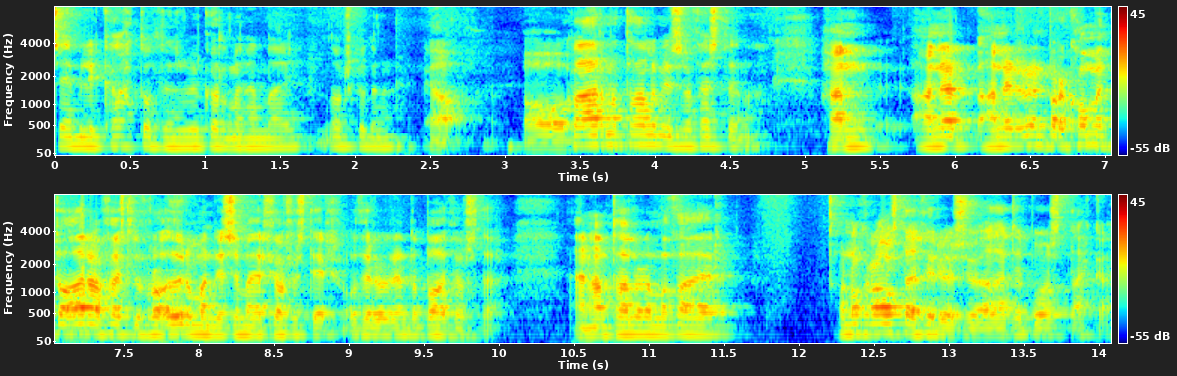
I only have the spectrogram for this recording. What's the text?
Semil í Kattolt eins og við kallum hérna í Norrskjöldinu já, og hvað er hann að tala um í þessari festiðina? hann, hann er, hann er í raun bara að kommenta á aðra fæslu frá öðrum manni sem er fjárfæstir og þeir eru reynda báði fjárfæstar en hann talar um að það er og nokkra ástæði fyrir þessu að þetta er búið að stækka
